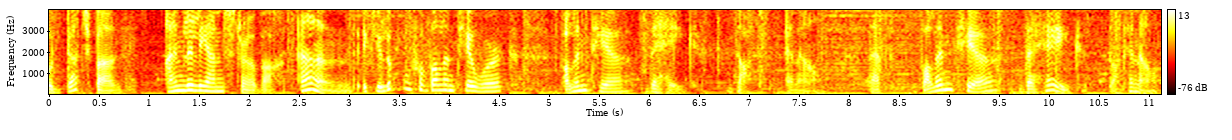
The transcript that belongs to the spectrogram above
For Dutch Buzz, I'm Liliane Strobach, and if you're looking for volunteer work, volunteerthehague.nl. That's volunteerthehague.nl.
